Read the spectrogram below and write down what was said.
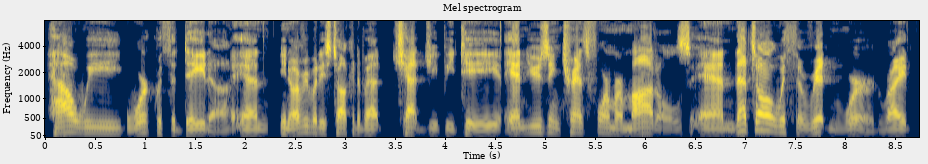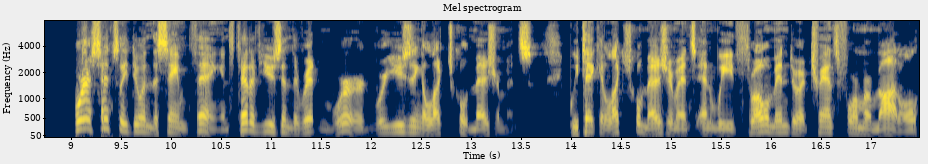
how we work with the data. And, you know, everybody's talking about chat GPT and using transformer models. And that's all with the written word, right? We're essentially doing the same thing. Instead of using the written word, we're using electrical measurements. We take electrical measurements and we throw them into a transformer model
